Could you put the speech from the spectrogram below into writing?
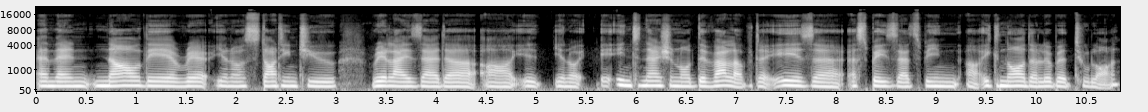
and then now they're, re- you know, starting to realize that, uh, uh, it, you know, international developed is a, a space that's been uh, ignored a little bit too long.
